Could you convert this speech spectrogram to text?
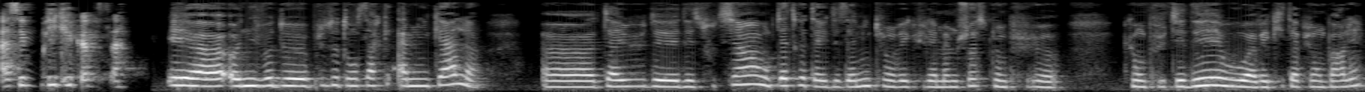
assez compliqué comme ça. Et euh, au niveau de plus de ton cercle amical, euh, tu as eu des, des soutiens ou peut-être que tu as eu des amis qui ont vécu les mêmes choses, qui ont pu, euh, qui ont pu t'aider ou avec qui tu as pu en parler?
